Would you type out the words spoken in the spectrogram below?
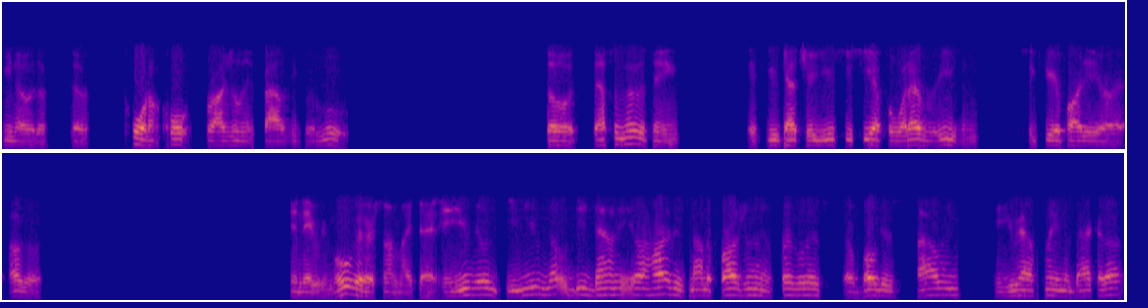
you know the, the quote unquote fraudulent filing removed. So that's another thing. If you got your UCCF for whatever reason, secure party or other, and they remove it or something like that, and you know you know deep down in your heart it's not a fraudulent, frivolous, or bogus filing, and you have claim to back it up,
